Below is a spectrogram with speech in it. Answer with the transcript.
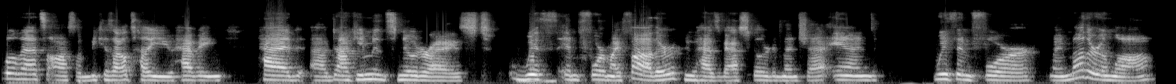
Well, that's awesome because I'll tell you, having had uh, documents notarized with and for my father, who has vascular dementia, and with and for my mother in law,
